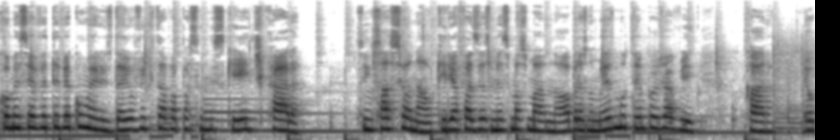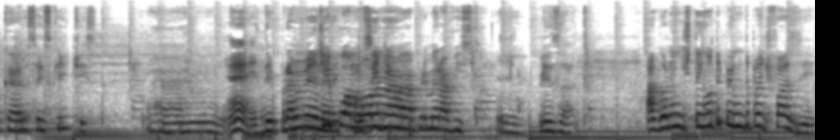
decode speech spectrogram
comecei a ver TV com eles, daí eu vi que tava passando skate, cara, sensacional, queria fazer as mesmas manobras, no mesmo tempo eu já vi, cara, eu quero ser skatista. É, deu pra ver, né? Tipo, amor Conseguiu. à primeira vista. Exato. Agora a gente tem outra pergunta pra te fazer.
